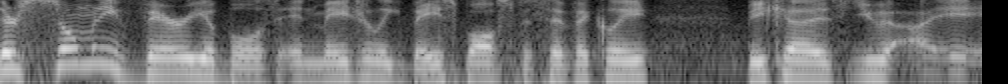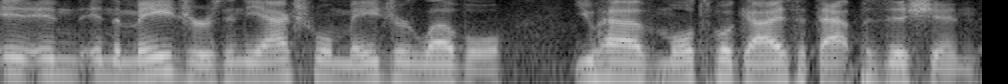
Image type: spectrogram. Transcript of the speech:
there's so many variables in Major League Baseball specifically because you uh, in in the majors in the actual major level you have multiple guys at that position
